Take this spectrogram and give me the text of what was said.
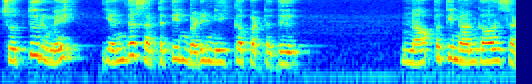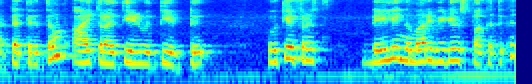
சொத்துரிமை எந்த சட்டத்தின்படி நீக்கப்பட்டது? நாற்பத்தி நான்காவது சட்ட திருத்தம் ஆயிரத்தி தொள்ளாயிரத்தி எழுபத்தி எட்டு. ஓகே ஃப்ரெண்ட்ஸ் டெய்லி இந்த மாதிரி வீடியோஸ் பார்க்கறதுக்கு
